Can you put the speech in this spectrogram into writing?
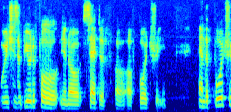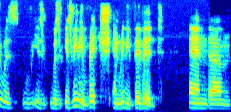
which is a beautiful, you know, set of, of, of poetry. And the poetry was is was is really rich and really vivid, and um,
